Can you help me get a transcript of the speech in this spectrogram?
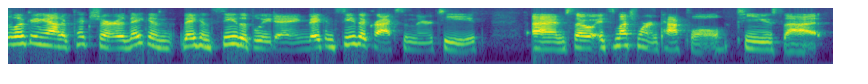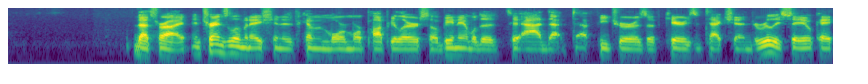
looking at a picture they can they can see the bleeding they can see the cracks in their teeth and um, so it's much more impactful to use that that's right and transillumination is becoming more and more popular so being able to to add that feature as a caries detection to really say okay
